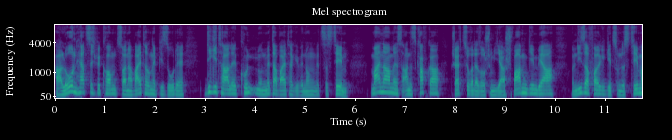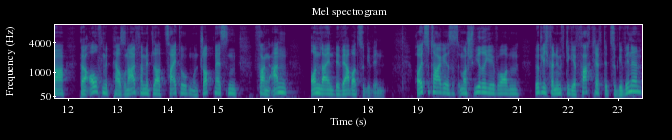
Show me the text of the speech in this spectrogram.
Hallo und herzlich willkommen zu einer weiteren Episode Digitale Kunden- und Mitarbeitergewinnung mit System. Mein Name ist Anis Kafka, Geschäftsführer der Social Media Schwaben GmbH und in dieser Folge geht es um das Thema Hör auf mit Personalvermittler, Zeitungen und Jobmessen, fang an, online Bewerber zu gewinnen. Heutzutage ist es immer schwieriger geworden, wirklich vernünftige Fachkräfte zu gewinnen.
